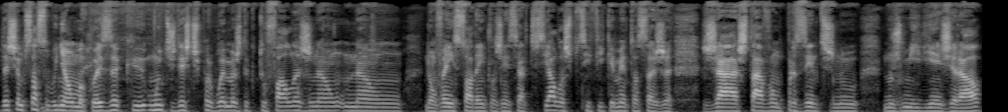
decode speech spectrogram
Deixa-me só sublinhar uma coisa, que muitos destes problemas de que tu falas não, não, não vêm só da inteligência artificial, ou especificamente, ou seja, já estavam presentes no, nos mídias em geral.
